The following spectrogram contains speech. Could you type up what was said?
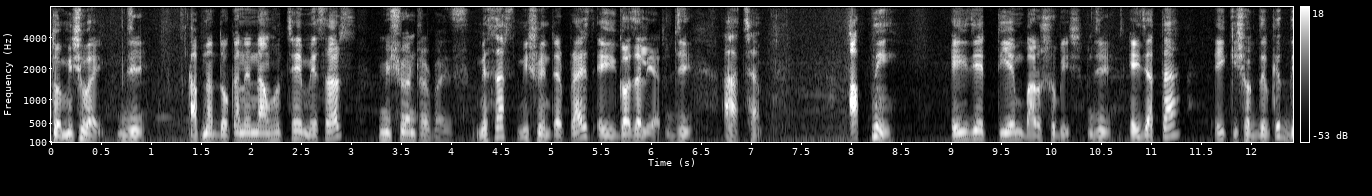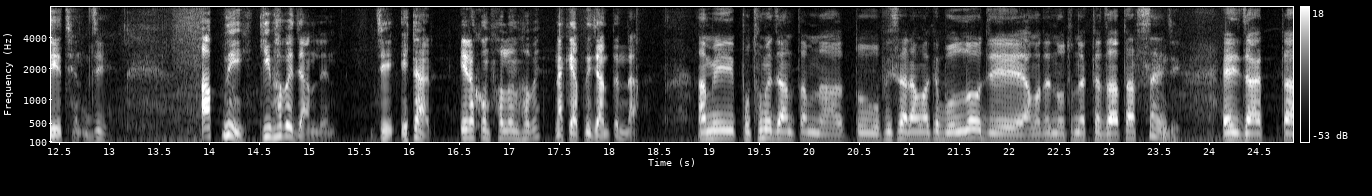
তো মিশু ভাই জি। আপনার দোকানের নাম হচ্ছে messrs? Mishu enterprise. Messrs Mishu enterprise এই গজালিয়ার। জি। আচ্ছা আপনি এই যে টিএম বারোশো বিশ জি। এই যাত্রা এই কৃষকদেরকে দিয়েছেন। জি। আপনি কীভাবে জানলেন যে এটার এরকম ফলন হবে? নাকি আপনি জানতেন না? আমি প্রথমে জানতাম না তো অফিসার আমাকে বলল যে আমাদের নতুন একটা জাত আসছে। জি। এই জাতটা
